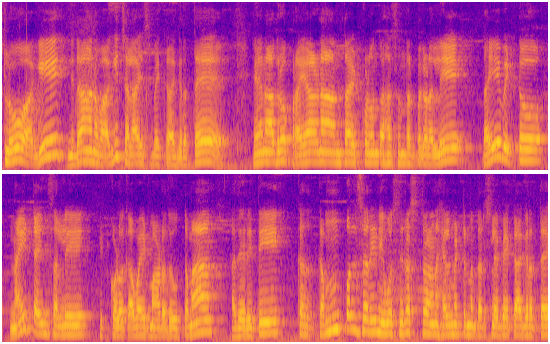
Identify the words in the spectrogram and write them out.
ಸ್ಲೋ ಆಗಿ, ನಿಧಾನವಾಗಿ ಚಲಾಯಿಸಬೇಕಾಗಿರುತ್ತೆ. ಏನಾದರೂ ಪ್ರಯಾಣ ಅಂತ ಇಟ್ಕೊಳ್ಳುವಂತಹ ಸಂದರ್ಭಗಳಲ್ಲಿ ದಯವಿಟ್ಟು ನೈಟ್ ಟೈಮ್ಸಲ್ಲಿ ಇಟ್ಕೊಳ್ಳೋಕೆ ಅವಾಯ್ಡ್ ಮಾಡೋದು ಉತ್ತಮ. ಅದೇ ರೀತಿ ಕ ಕಂಪಲ್ಸರಿ ನೀವು ಶಿರಸ್ತ್ರಾಣ ಹೆಲ್ಮೆಟನ್ನು ಧರಿಸಲೇಬೇಕಾಗಿರುತ್ತೆ.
